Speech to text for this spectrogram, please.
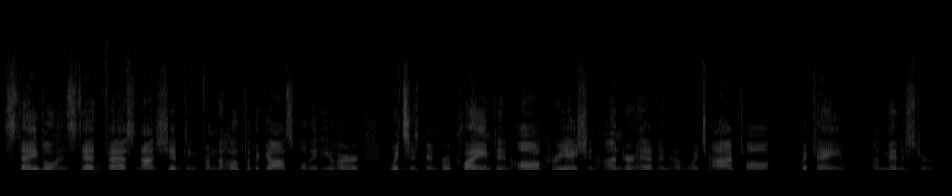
stable and steadfast, not shifting from the hope of the gospel that you heard, which has been proclaimed in all creation under heaven, of which I, Paul, became a minister.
